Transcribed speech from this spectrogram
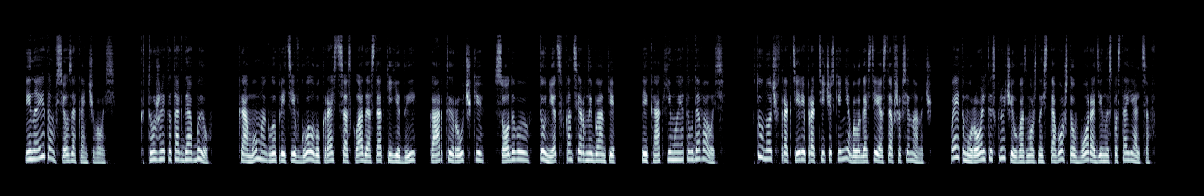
и на этом все заканчивалось. Кто же это тогда был? Кому могло прийти в голову красть со склада остатки еды, карты, ручки, содовую, тунец в консервной банке? И как ему это удавалось? В ту ночь в трактире практически не было гостей, оставшихся на ночь, поэтому Рольд исключил возможность того, что вор один из постояльцев.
